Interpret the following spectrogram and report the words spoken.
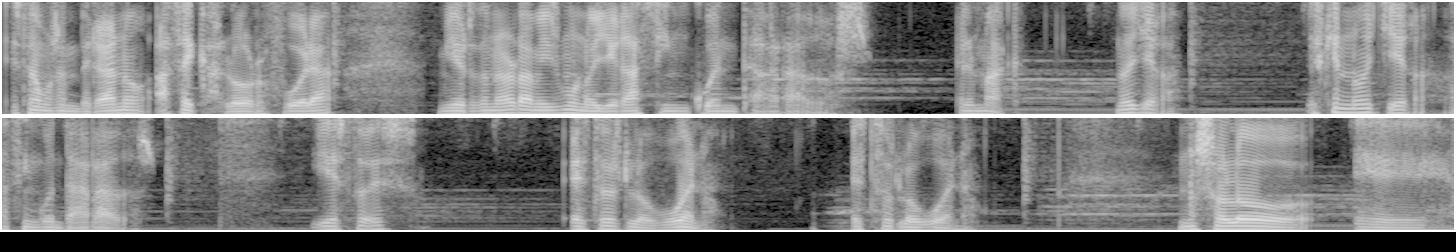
estamos en verano, hace calor fuera, mi ordenador ahora mismo no llega a 50 grados. El Mac no llega. Es que no llega a 50 grados. Y esto es esto es lo bueno. Esto es lo bueno. No solo eh,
